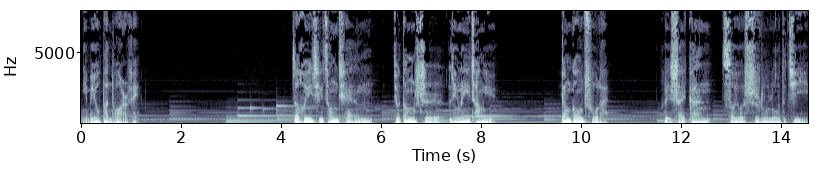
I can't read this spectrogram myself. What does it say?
你没有半途而废。再回忆起从前，就当是淋了一场雨。阳光出来，会晒干所有湿漉漉的记忆。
